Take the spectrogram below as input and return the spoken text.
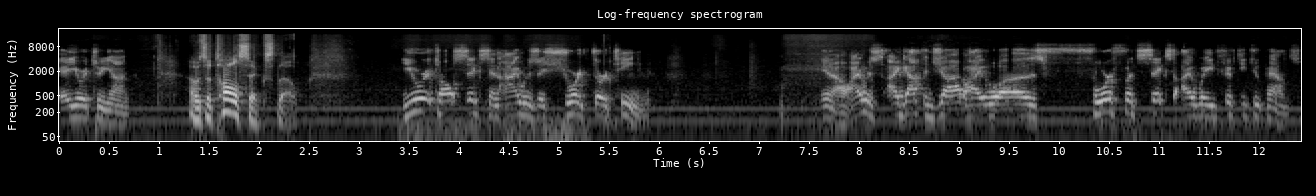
Yeah, you were too young. I was a tall six, though. You were a tall six, and I was a short thirteen. You know, I was. I got the job. I was four foot six. I weighed fifty-two pounds.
